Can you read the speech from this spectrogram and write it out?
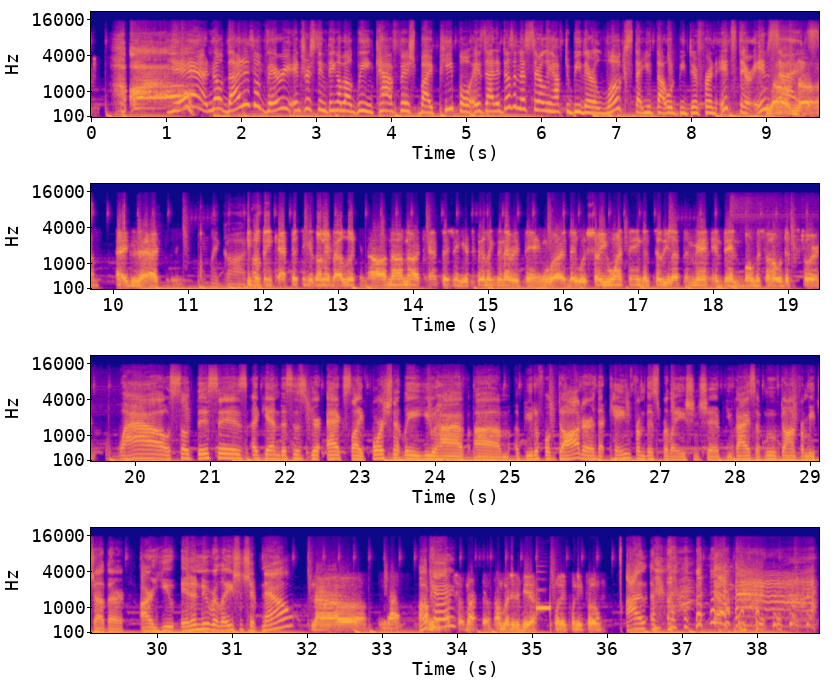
Oh! Yeah, no, that is a very interesting thing about being catfished by people is that it doesn't necessarily have to be their looks that you thought would be different. It's their No, no, exactly. Oh my God. People think catfishing is only about looking. No, no, no. Catfishing is feelings and everything. What they will show you one thing until you let them in, and then boom, it's a whole different story. Wow. So this is again, this is your ex. Like, fortunately, you have um, a beautiful daughter that came from this relationship. You guys have moved on from each other. Are you in a new relationship now? No, no. Okay. I told myself I'm gonna be a 2024. I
